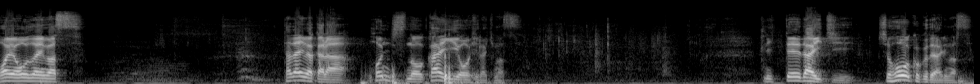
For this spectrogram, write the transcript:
おはようございます。ただいまから本日の会議を開きます。日程第一、諸報告であります。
